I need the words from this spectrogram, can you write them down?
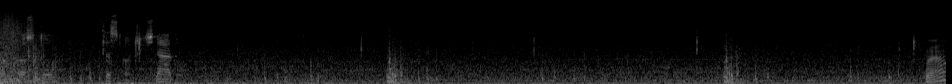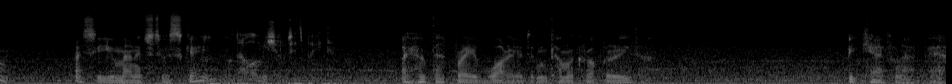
po prostu zeskoczyć na dół. Well, I see you managed to escape. Udało mi się uciec, Blade. I hope that brave warrior didn't come a cropper either. Be careful out there.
